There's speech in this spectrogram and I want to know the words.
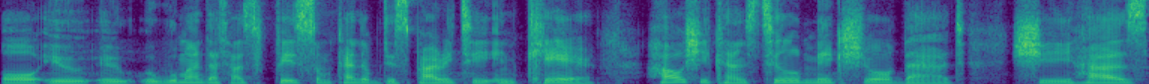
or a, a, a woman that has faced some kind of disparity in care, how she can still make sure that she has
